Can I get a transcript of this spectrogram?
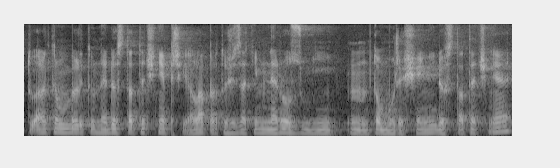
tu elektromobilitu nedostatečně přijala, protože zatím nerozumí hm, tomu řešení dostatečně,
